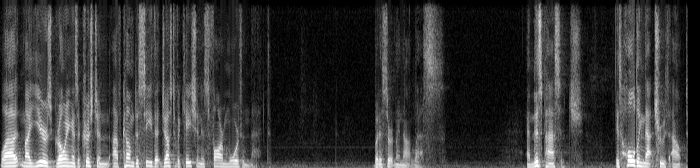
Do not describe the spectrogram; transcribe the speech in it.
Well, my years growing as a Christian, I've come to see that justification is far more than that. But it's certainly not less. And this passage is holding that truth out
